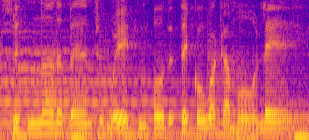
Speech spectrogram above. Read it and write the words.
Sitting on a bench waiting for the teco guacamole.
